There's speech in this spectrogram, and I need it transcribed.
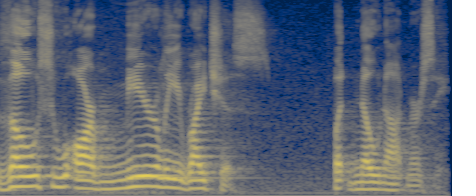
those who are merely righteous but know not mercy.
